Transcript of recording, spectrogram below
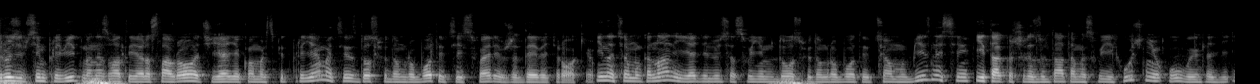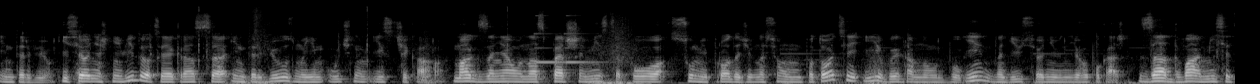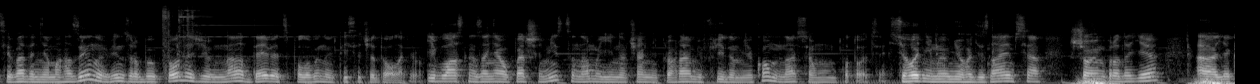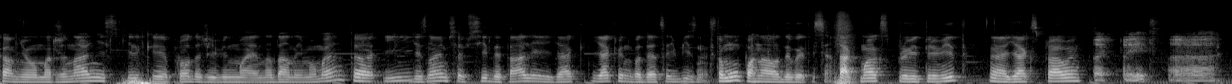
Друзі, всім привіт! Мене звати Ярослав Рогач, я є комерс підприємець із досвідом роботи в цій сфері вже 9 років. І на цьому каналі я ділюся своїм досвідом роботи в цьому бізнесі і також результатами своїх учнів у вигляді інтерв'ю. І сьогоднішнє відео це якраз інтерв'ю з моїм учнем із Чикаго. Макс зайняв у нас перше місце по сумі продажів на сьомому потоці і виграв ноутбук. І надіюсь, сьогодні він його покаже. За два місяці ведення магазину він зробив продажів на 9,5 тисячі доларів. І власне зайняв перше місце на моїй навчальній програмі Freedom.com на сьомому потоці. Сьогодні ми в нього дізнаємося, що він продає, а, яка в нього маржинальність, скільки продажів він має на даний момент, а, і дізнаємося всі деталі, як, як він веде цей бізнес. Тому погнали дивитися. Так, Макс, привіт-привіт. Е, Як справи? Так, привет.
